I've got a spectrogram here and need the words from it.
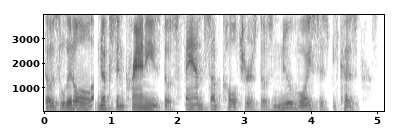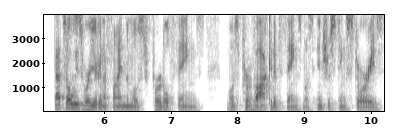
those little nooks and crannies those fan subcultures those new voices because that's always where you're going to find the most fertile things most provocative things most interesting stories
